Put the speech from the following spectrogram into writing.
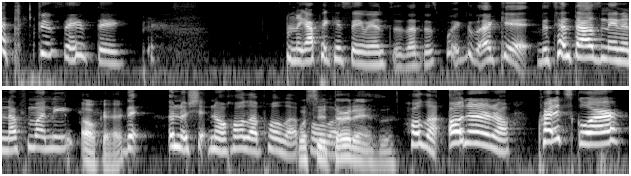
I think the same thing. Like I got to pick his same answers at this point because I can't. The ten thousand ain't enough money. Okay. The oh no shit no hold up hold up What's hold your up. third answer? Hold on oh no no no credit score,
